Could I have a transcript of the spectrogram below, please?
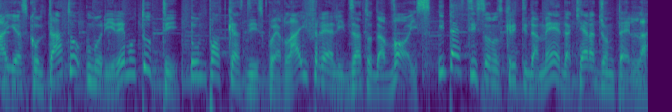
Hai ascoltato Moriremo tutti, un podcast di Square Life realizzato da Voice. I testi sono scritti da me e da Chiara Giontella.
